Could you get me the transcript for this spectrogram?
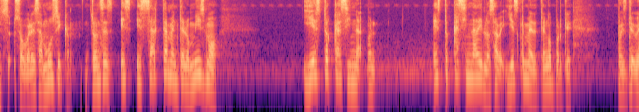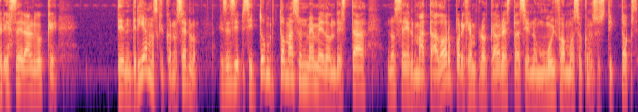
sobre esa música. Entonces es exactamente lo mismo. Y esto casi, esto casi nadie lo sabe. Y es que me detengo porque pues debería ser algo que tendríamos que conocerlo. Es decir, si tú tomas un meme donde está, no sé, el matador, por ejemplo, que ahora está siendo muy famoso con sus TikToks,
